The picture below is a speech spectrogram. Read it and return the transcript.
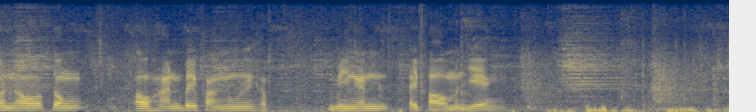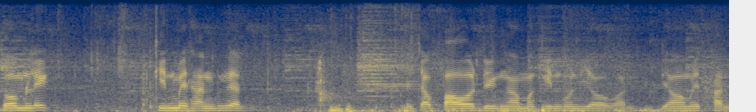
อนเอาต้องเอาหันไปฝั่งนู้นนะครับ ไม่งั้นไอเปามันแย่งตัวมันเล็กกินไม่ทันเพื่อนไอเจ้าเปาดึงเอามากินคนเดียวก่อน เดี๋ยวไม่ทัน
